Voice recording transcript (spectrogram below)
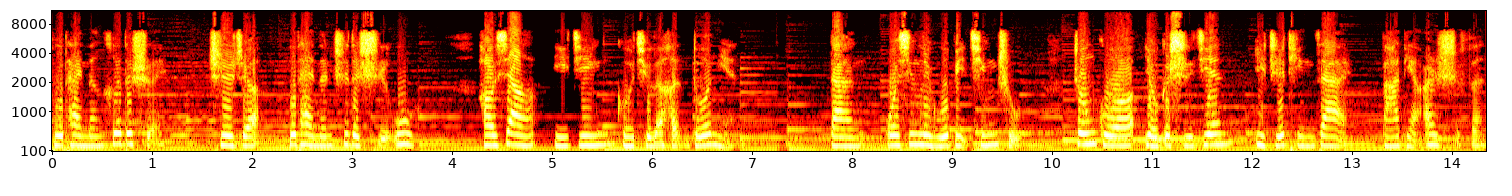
不太能喝的水，吃着不太能吃的食物，好像已经过去了很多年。但我心里无比清楚，中国有个时间一直停在八点二十分。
